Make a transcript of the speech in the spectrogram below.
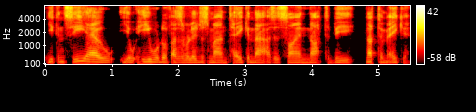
you can see how you, he would have, as a religious man, taken that as a sign not to be not to make it.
